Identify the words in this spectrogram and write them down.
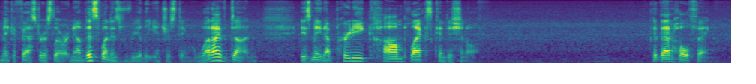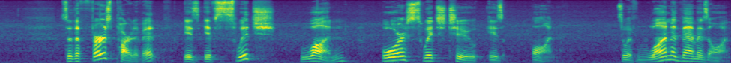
make it faster or slower. Now this one is really interesting. What I've done is made a pretty complex conditional. Look at that whole thing. So the first part of it is if switch 1 or switch 2 is on. So if one of them is on,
